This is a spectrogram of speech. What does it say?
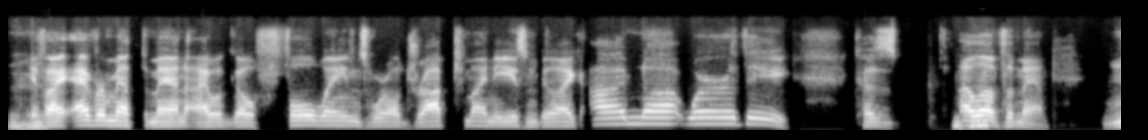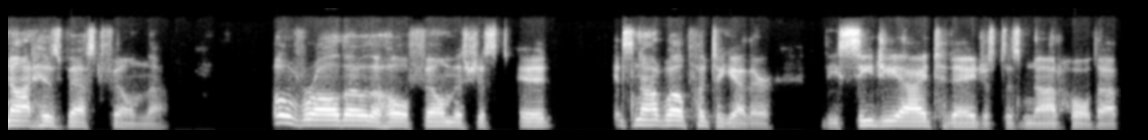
Mhm. If I ever met the man, I would go full Wayne's World, drop to my knees, and be like, I'm not worthy. Because I Mhm. love the man. Not his best film, though. Overall, though, the whole film is just it it's not well put together. The CGI today just does not hold up.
